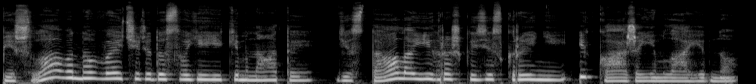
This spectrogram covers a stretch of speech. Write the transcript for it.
Пішла вона ввечері до своєї кімнати, дістала іграшки зі скрині і каже їм лагідно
